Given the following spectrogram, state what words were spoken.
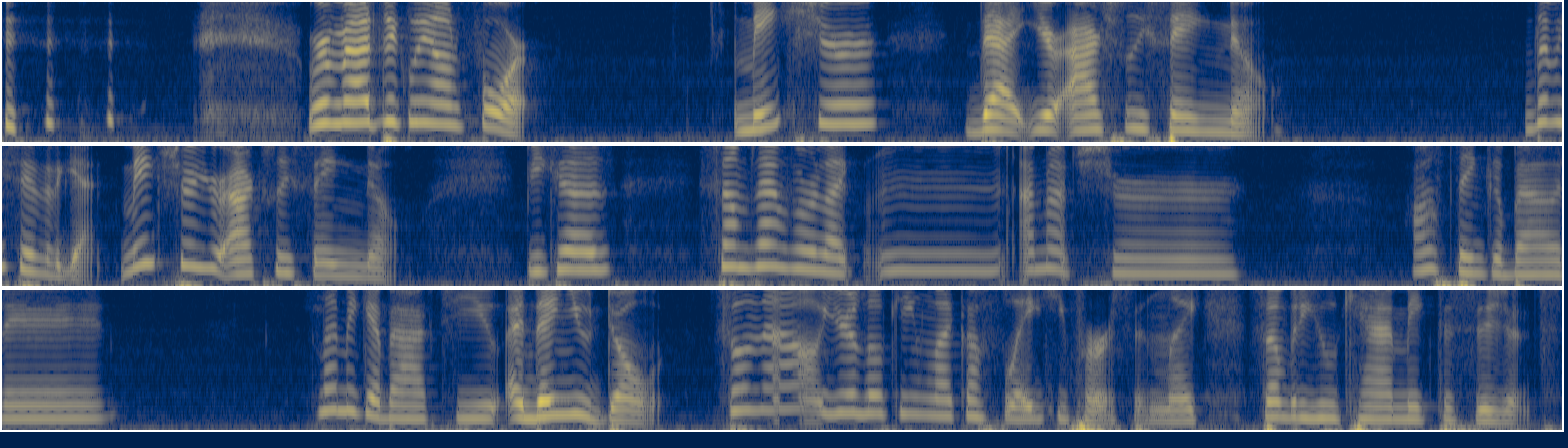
we're magically on four. Make sure that you're actually saying no. Let me say that again. Make sure you're actually saying no. Because sometimes we're like, mm, I'm not sure. I'll think about it let me get back to you. And then you don't. So now you're looking like a flaky person, like somebody who can't make decisions.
